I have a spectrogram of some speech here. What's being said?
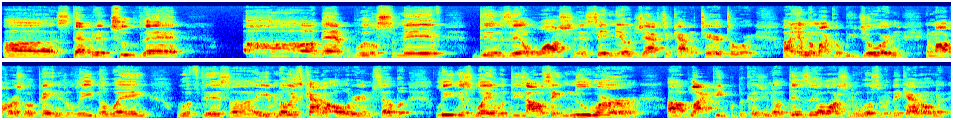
uh, stepping into that uh, that Will Smith, Denzel Washington, Samuel Jackson kind of territory. Uh, him and Michael B. Jordan, in my personal opinion, is leading the way with this. Uh, even though he's kind of older himself, but leading this way with these, I would say, newer uh, black people because you know Denzel Washington, Will Smith, they kind of on the,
